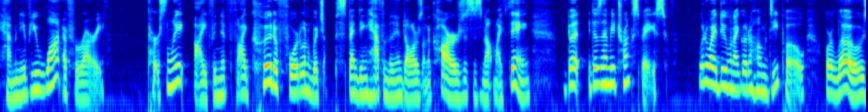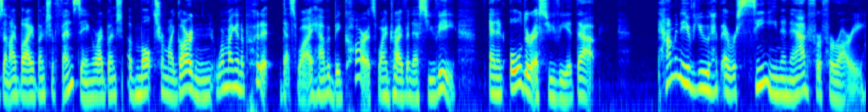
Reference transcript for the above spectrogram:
How many of you want a Ferrari? Personally, even if I could afford one, which spending half a million dollars on a car is just is not my thing, but it doesn't have any trunk space. What do I do when I go to Home Depot or Lowe's and I buy a bunch of fencing or a bunch of mulch for my garden? Where am I going to put it? That's why I have a big car. That's why I drive an SUV and an older SUV at that. How many of you have ever seen an ad for Ferrari?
